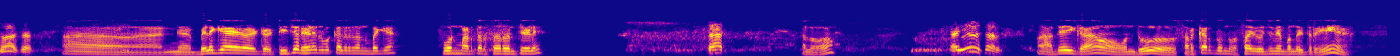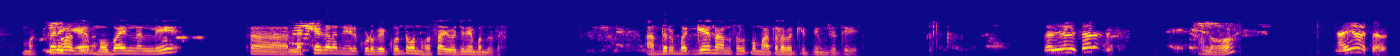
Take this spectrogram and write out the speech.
ಹಾಂ ಸರ್ ಆ, ನ- ಬೆಳಿಗ್ಗೆ ಟೀಚರ್ ಹೇಳಿರ್ಬೇಕಲ್ರಿ ನನ್ನ ಬಗ್ಗೆ? ಫೋನ್ ಮಾಡ್ತಾರೆ ಸರ್ ಅಂತೇಳಿ. ಸರ್ ಹಲೋ ಹೇಳಿ ಸರ್ ಅದೇ ಈಗ ಒಂದು ಸರ್ಕಾರದ ಒಂದು ಹೊಸ ಯೋಜನೆ ಬಂದೈತ್ರಿ. ಮಕ್ಕಳಿಗೆ ಮೊಬೈಲ್ನಲ್ಲಿ ಲೆಕ್ಕಗಳನ್ನು ಹೇಳ್ಕೊಡ್ಬೇಕು ಅಂತ ಒಂದು ಹೊಸ ಯೋಜನೆ ಬಂದದ. ಅದ್ರ ಬಗ್ಗೆ ನಾನು ಸ್ವಲ್ಪ ಮಾತಾಡ್ಬೇಕಿತ್ತು ನಿಮ್ಮ ಜೊತೆಗೆ. ಸರ್ ಹೇಳಿ ಸರ್ ಹಲೋ ಹಾಂ ಹೇಳಿ ಸರ್.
